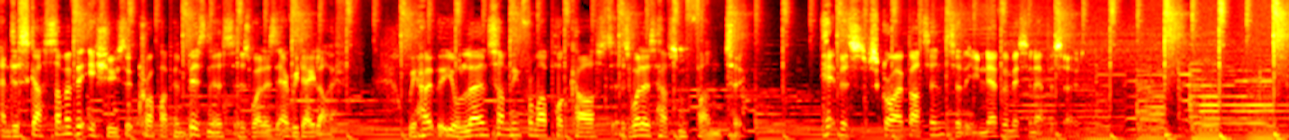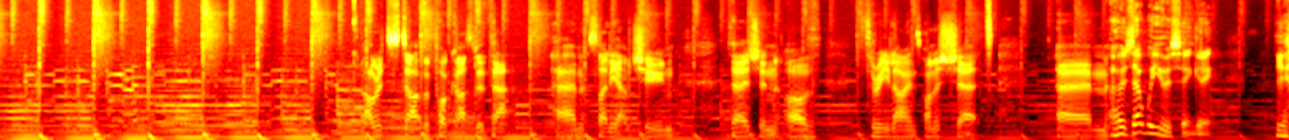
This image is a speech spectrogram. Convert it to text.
and discuss some of the issues that crop up in business as well as everyday life. We hope that you'll learn something from our podcast as well as have some fun too. Hit the subscribe button so that you never miss an episode. I wanted to start the podcast with that um, slightly out of tune version of Three Lions on a Shirt. Um, Oh, is that what you were singing? yeah,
